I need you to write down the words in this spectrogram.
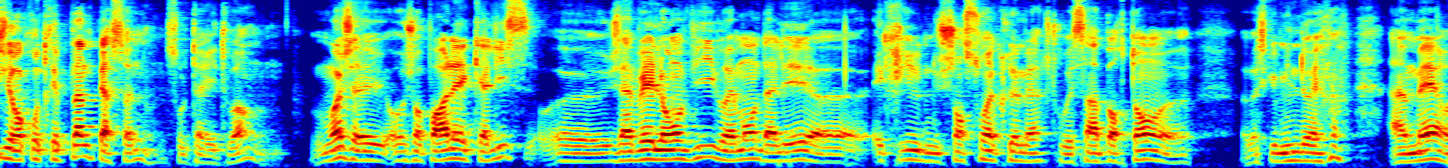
J'ai rencontré plein de personnes sur le territoire. Moi, j'en parlais avec Alice, euh, j'avais l'envie vraiment d'aller euh, écrire une chanson avec le maire. Je trouvais ça important, euh, parce que mine de rien, un maire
